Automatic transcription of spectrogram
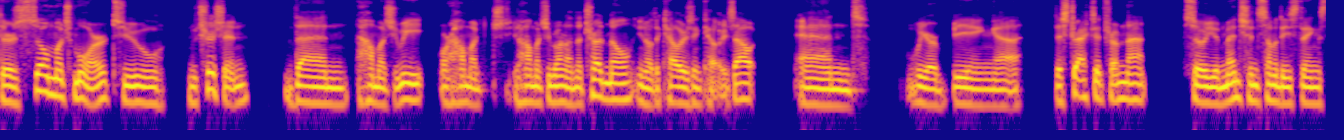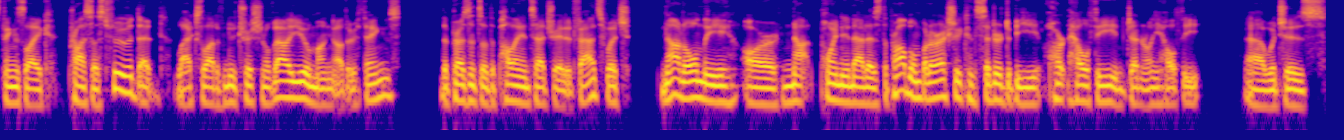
there's so much more to nutrition than how much you eat or how much how much you run on the treadmill, you know, the calories in, calories out. And we are being uh, distracted from that so you mentioned some of these things, things like processed food that lacks a lot of nutritional value, among other things. The presence of the polyunsaturated fats, which not only are not pointed at as the problem, but are actually considered to be heart healthy and generally healthy, uh, which is,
